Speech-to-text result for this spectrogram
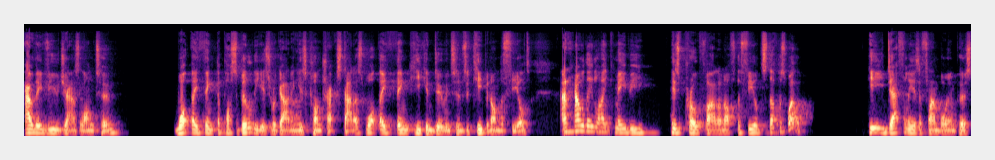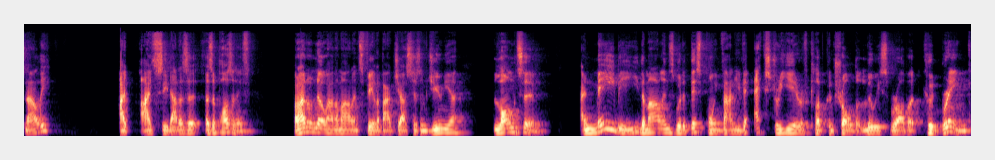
how they view Jazz long term what they think the possibility is regarding his contract status, what they think he can do in terms of keeping on the field, and how they like maybe his profile and off the field stuff as well. He definitely is a flamboyant personality. I, I see that as a as a positive. But I don't know how the Marlins feel about Jazz Chisholm Jr. long term. And maybe the Marlins would at this point value the extra year of club control that Luis Robert could bring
